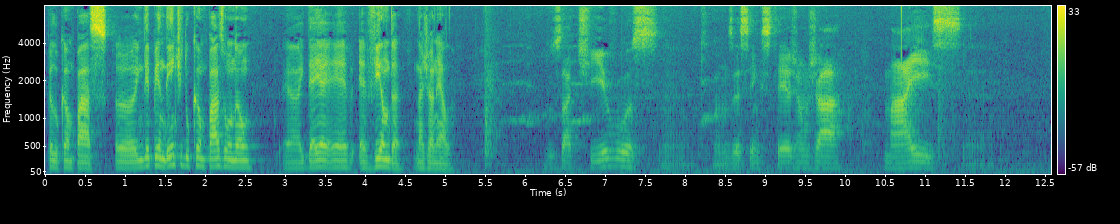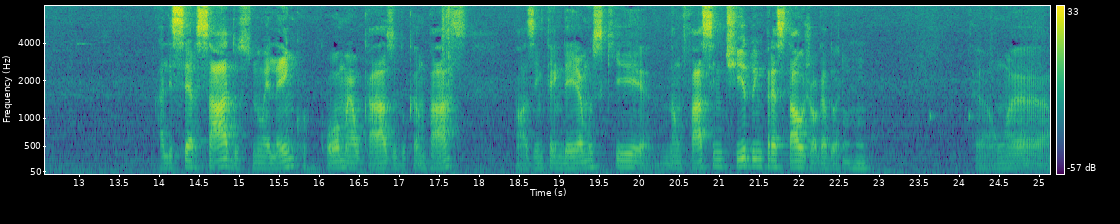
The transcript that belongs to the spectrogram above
pelo Campas. Uh, independente do Campas ou não, a ideia é, é venda na janela dos ativos, é, vamos dizer assim, que estejam já mais é, alicerçados no elenco, como é o caso do Campas, nós entendemos que não faz sentido emprestar o jogador. Uhum. Então, é, a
